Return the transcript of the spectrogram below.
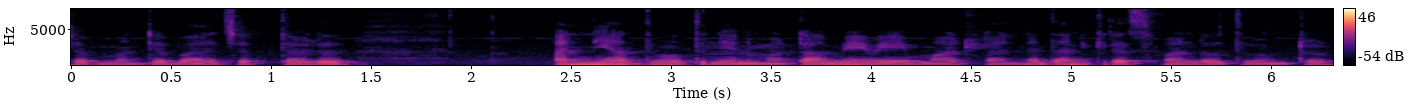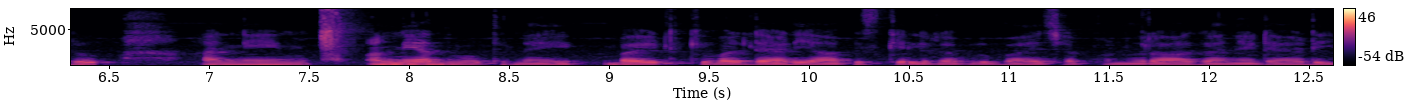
చెప్పమంటే బాయ్ చెప్తాడు. అన్నీ అర్థమవుతున్నాయి అనమాట మేము ఏం మాట్లాడినా దానికి రెస్పాండ్ అవుతూ ఉంటాడు. అన్నీ అన్నీ అర్థమవుతున్నాయి. బయటికి వాళ్ళ డాడీ ఆఫీస్కి వెళ్ళేటప్పుడు బాయ్ చెప్పను రాగానే డాడీ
